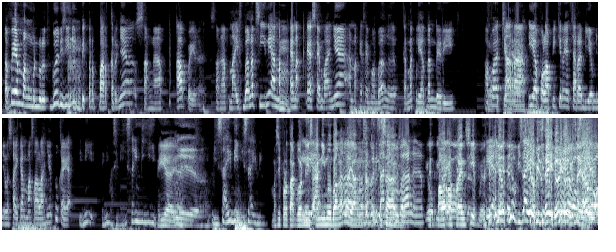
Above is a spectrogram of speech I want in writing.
Tapi emang menurut gue di sini Peter Parkernya sangat apa ya? Sangat naif banget sih ini anak Hmm. anak SMA-nya anak SMA banget karena kelihatan dari apa pikirnya. cara iya pola pikirnya cara dia menyelesaikan masalahnya tuh kayak ini ini masih bisa ini Iya, iya. Iya. bisa ini bisa ini Masih protagonis Iya. anime banget lah Ah, yang protagonis bisa, anime bisa. banget Yo, bisa power yo, of friendship. gitu. iya yo yo bisa yo Yo, bisa, yo, yo, bisa, yo. yo.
